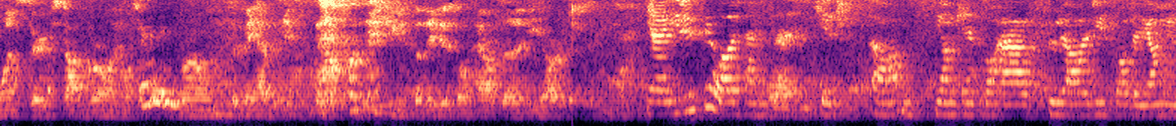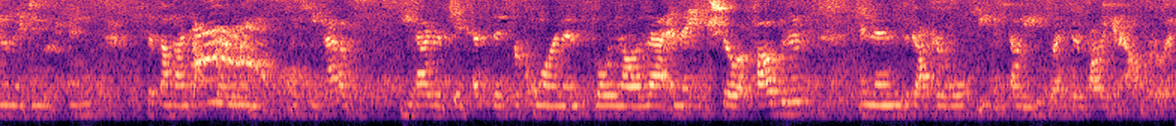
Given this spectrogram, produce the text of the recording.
once they're stopped growing, once they're grown. They may have i- issues, but they just don't have the ER. Yeah, you do see a lot of times that kids, um, young kids will have food allergies while they're young and then they do tend to sometimes outgrow. Like you have, you have your kid tested for corn and soy and all of that and they show up positive and then the doctor will even tell you like they're probably gonna outgrow it.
